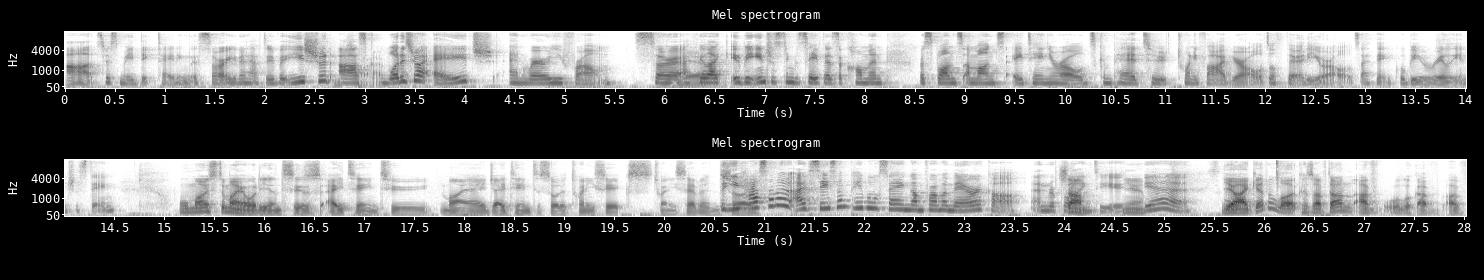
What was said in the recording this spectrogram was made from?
Uh, it's just me dictating this. Sorry, you don't have to, but you should ask, what is your age and where are you from? So I feel like it'd be interesting to see if there's a common response amongst 18 year olds compared to 25 year olds or 30 year olds. I think will be really interesting. Well, most of my audience is 18 to my age, 18 to sort of 26, 27. But you have some. I see some people saying I'm from America and replying Some, to you. yeah. yeah, Yeah, I get a lot because I've done. I've well, look, I've I've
